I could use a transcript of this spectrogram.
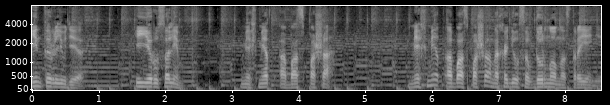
Интерлюдия. Иерусалим. Мехмед Аббас Паша. Мехмед Аббас Паша находился в дурном настроении.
